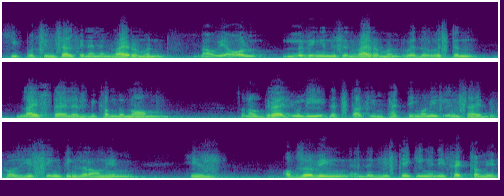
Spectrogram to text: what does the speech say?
he puts himself in an environment, now we are all living in this environment where the Western lifestyle has become the norm. So now gradually that starts impacting on his inside because he's seeing things around him, he's observing and then he's taking an effect from it.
